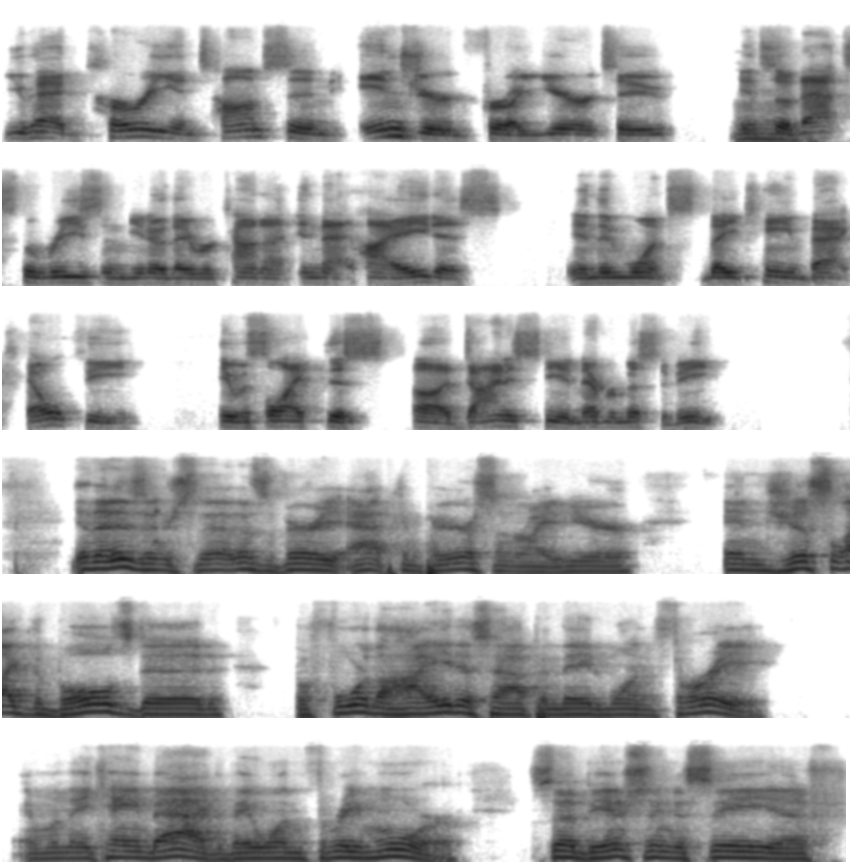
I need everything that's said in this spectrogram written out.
you had Curry and Thompson injured for a year or 2 mm-hmm. And so mm-hmm. that's the reason, you know, they were kind of in that hiatus. And then once they came back healthy, it was like this uh, dynasty had never missed a beat. Yeah, that is interesting. That's a very apt comparison right here. And just like the Bulls did before the hiatus happened, they'd won three. And when they came back, they won three more. So it'd be interesting to see if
